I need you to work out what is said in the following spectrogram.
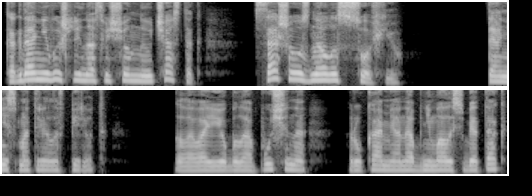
Когда они вышли на освещенный участок, Саша узнала Софью. Таня смотрела вперед. Голова ее была опущена, руками она обнимала себя так,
